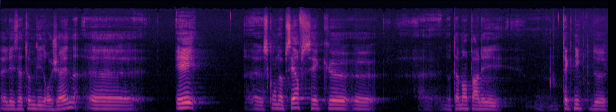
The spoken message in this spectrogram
les atomes d'hydrogène. et ce qu'on observe, c'est que notamment par les techniques de,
